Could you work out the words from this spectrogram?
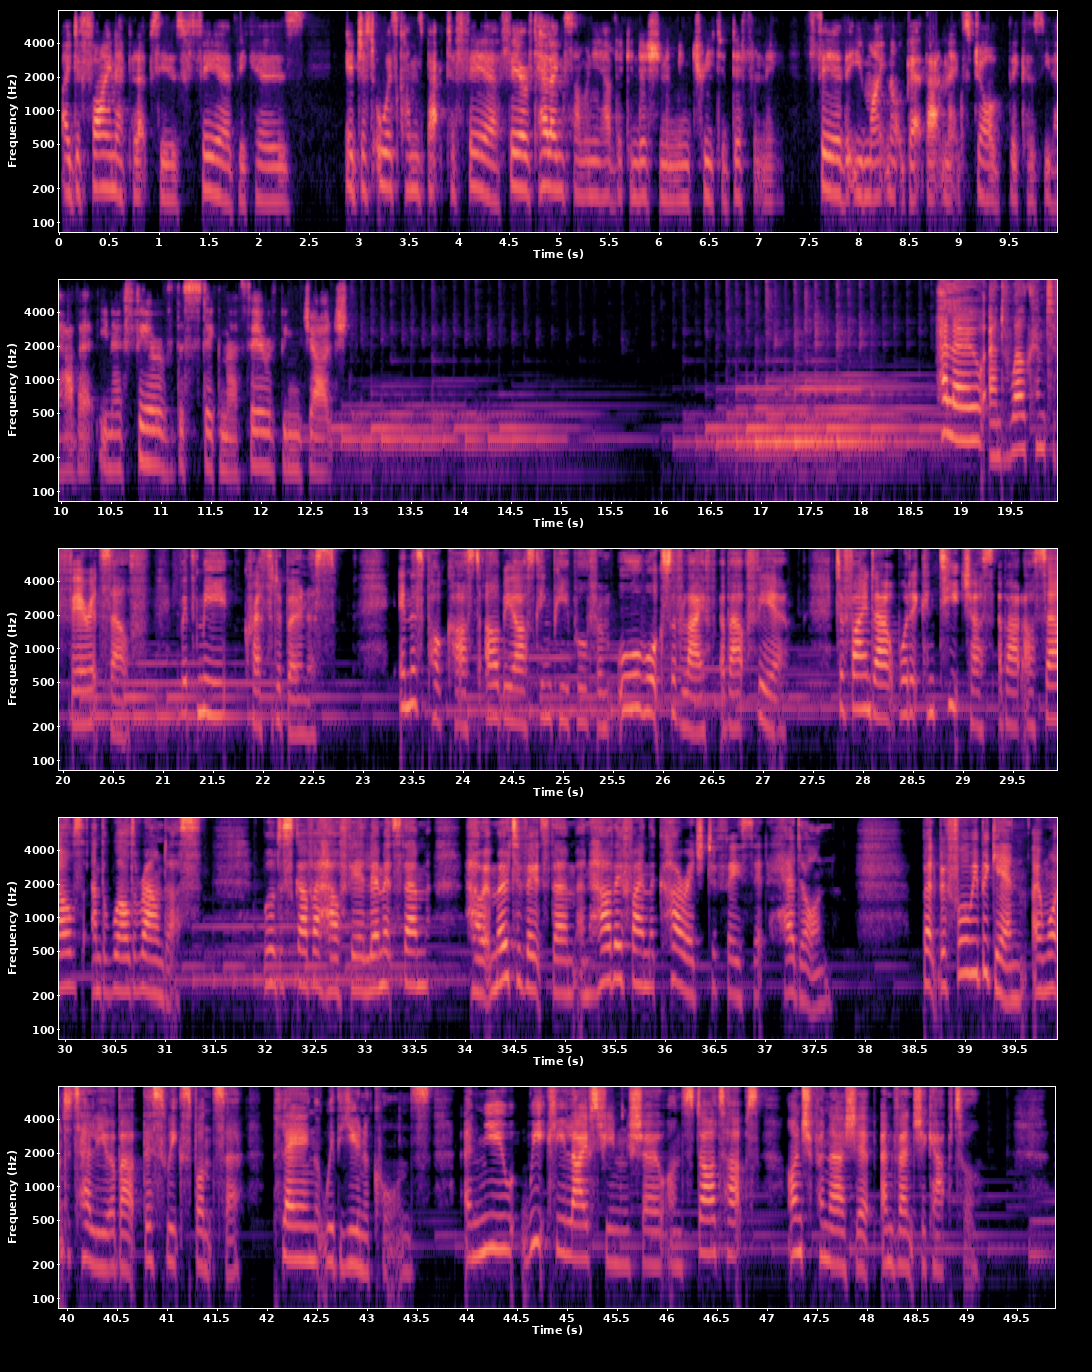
I define epilepsy as fear because it just always comes back to fear fear of telling someone you have the condition and being treated differently, fear that you might not get that next job because you have it, you know, fear of the stigma, fear of being judged. Hello, and welcome to Fear Itself with me, Cressida Bonas. In this podcast, I'll be asking people from all walks of life about fear to find out what it can teach us about ourselves and the world around us. We'll discover how fear limits them, how it motivates them, and how they find the courage to face it head on. But before we begin, I want to tell you about this week's sponsor, Playing with Unicorns, a new weekly live streaming show on startups, entrepreneurship, and venture capital.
